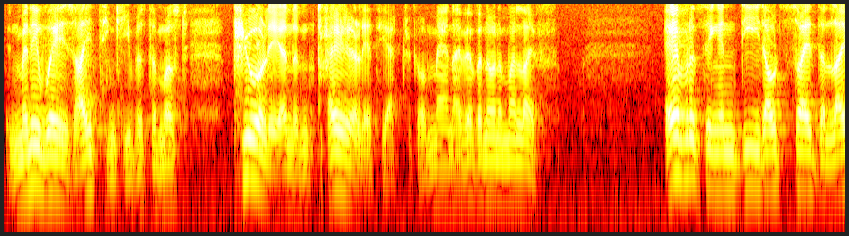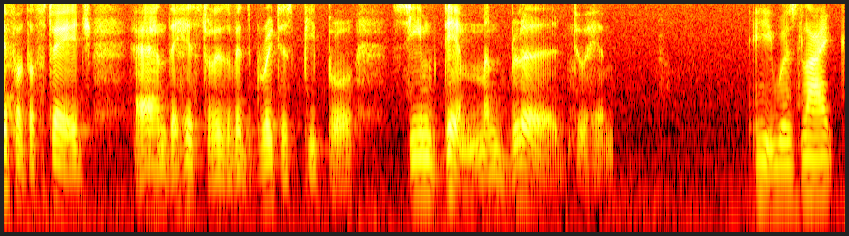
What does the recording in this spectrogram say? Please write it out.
In many ways, I think he was the most purely and entirely theatrical man I've ever known in my life. Everything, indeed, outside the life of the stage and the histories of its greatest people seemed dim and blurred to him. He was like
